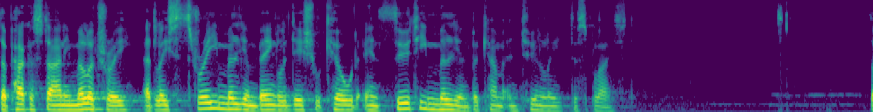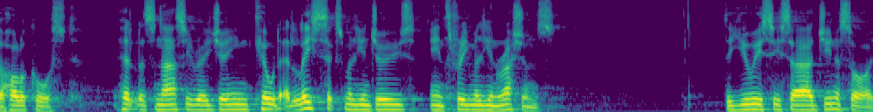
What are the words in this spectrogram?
the Pakistani military, at least 3 million Bangladesh were killed and 30 million become internally displaced. The Holocaust. Hitler's Nazi regime killed at least 6 million Jews and 3 million Russians. The USSR genocide.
